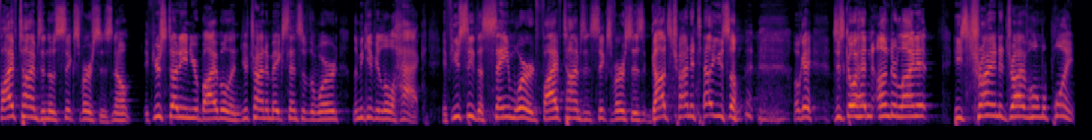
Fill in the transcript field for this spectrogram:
Five times in those six verses. Now, if you're studying your Bible and you're trying to make sense of the word, let me give you a little hack. If you see the same word five times in six verses, God's trying to tell you something. Okay? Just go ahead and underline it. He's trying to drive home a point.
